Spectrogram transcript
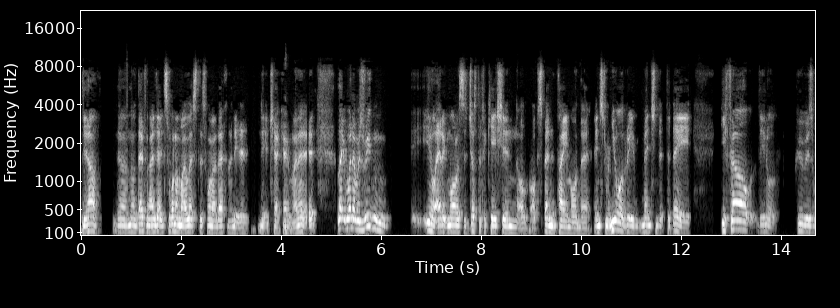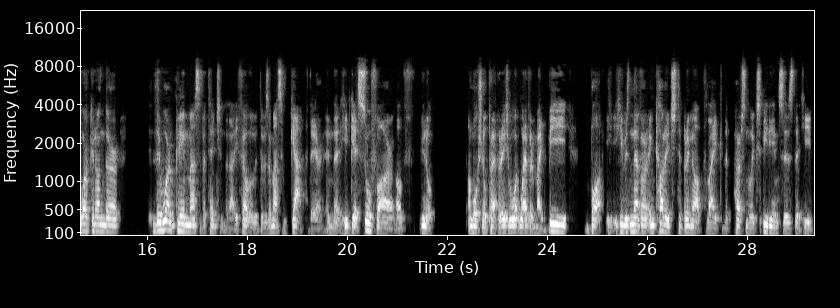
Yeah, no, no, definitely. It's one on my list. It's one I definitely need to need to check out, man. It, it, like when I was reading, you know, Eric Morris's justification of, of spending time on the instrument. You already mentioned it today. He felt, you know, who was working under, they weren't paying massive attention to that. He felt there was a massive gap there, and that he'd get so far of, you know, emotional preparation, whatever it might be, but he was never encouraged to bring up like the personal experiences that he'd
